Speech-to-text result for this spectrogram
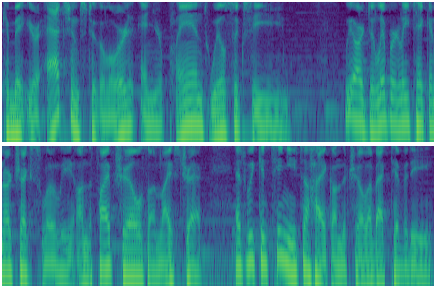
commit your actions to the Lord and your plans will succeed. We are deliberately taking our trek slowly on the five trails on life's trek as we continue to hike on the trail of activity.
